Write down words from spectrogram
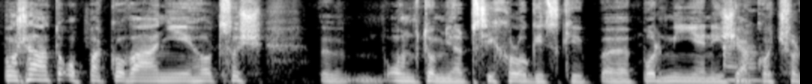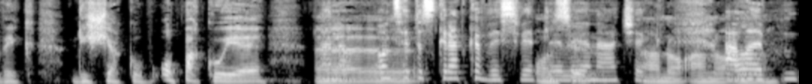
Pořád to opakování jeho, což Eh, on to měl psychologicky eh, podmíněný, ano. že jako člověk, když jako opakuje... Ano, on si to zkrátka vysvětlil, se, Janáček. Ano, ano. Ale ano.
